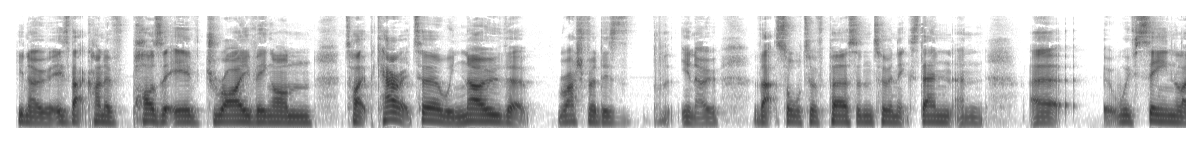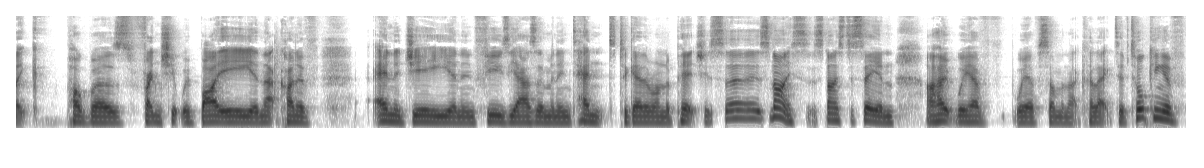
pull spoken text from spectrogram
you know is that kind of positive, driving on type character. We know that Rashford is you know that sort of person to an extent, and uh, we've seen like Pogba's friendship with Bailly and that kind of energy and enthusiasm and intent together on the pitch. It's uh, it's nice. It's nice to see, and I hope we have we have some of that collective. Talking of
